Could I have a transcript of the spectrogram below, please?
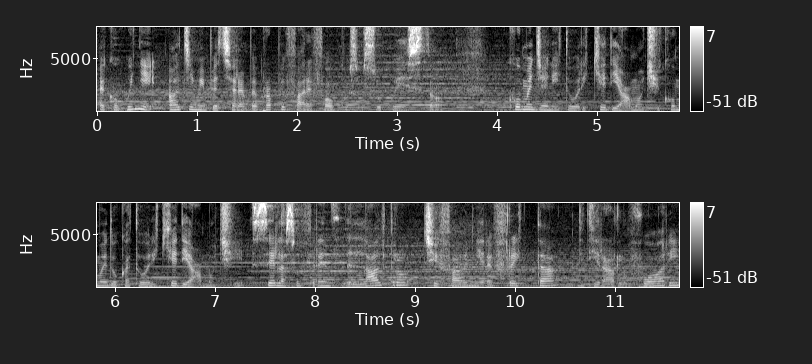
Ecco, quindi oggi mi piacerebbe proprio fare focus su questo. Come genitori chiediamoci, come educatori chiediamoci se la sofferenza dell'altro ci fa venire fretta di tirarlo fuori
